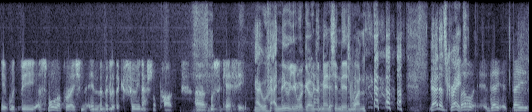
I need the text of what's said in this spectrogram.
it would be a small operation in the middle of the Kafue National Park, uh, Musekese. I, I knew you were going to mention this one. yeah, that's great. Well, they they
